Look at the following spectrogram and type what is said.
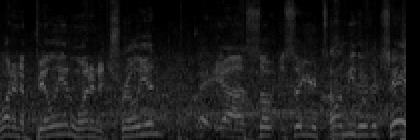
One in a billion, one in a trillion? Uh, so, so you're telling me there's a chance?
